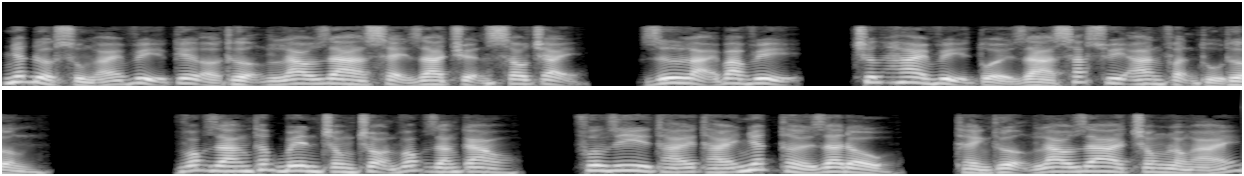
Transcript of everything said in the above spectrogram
nhất được sủng ái vị kia ở thượng lao ra sẽ ra chuyện sau chạy, dư lại ba vị, trước hai vị tuổi già sắc suy an phận thủ thường. Vóc dáng thấp bên trong chọn vóc dáng cao, phương di thái thái nhất thời ra đầu, thành thượng lao ra trong lòng ái.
